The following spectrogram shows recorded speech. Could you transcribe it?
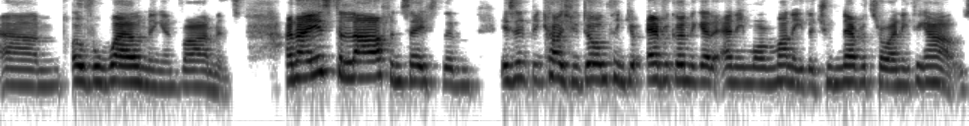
um, overwhelming environments. And I used to laugh and say to them, Is it because you don't think you're ever going to get any more money that you never throw anything out?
